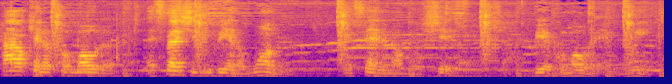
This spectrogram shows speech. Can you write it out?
How can a promoter, especially you being a woman and standing on your shit, be a promoter and win?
